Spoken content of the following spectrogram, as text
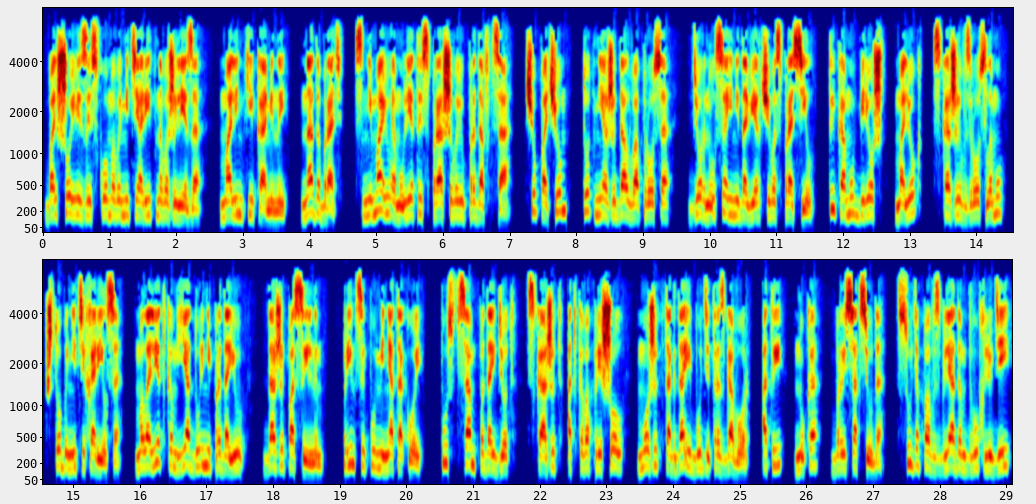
Большой из искомого метеоритного железа, маленький каменный. Надо брать. Снимаю амулет и спрашиваю продавца. Чё почем? Тот не ожидал вопроса, дернулся и недоверчиво спросил. Ты кому берешь, малек, скажи взрослому, чтобы не тихорился. Малолеткам я дурь не продаю, даже посыльным. Принцип у меня такой. Пусть сам подойдет, скажет, от кого пришел, может тогда и будет разговор. А ты, ну-ка, брысь отсюда. Судя по взглядам двух людей,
